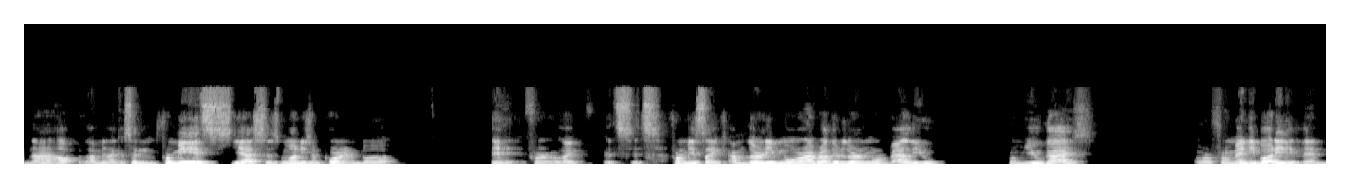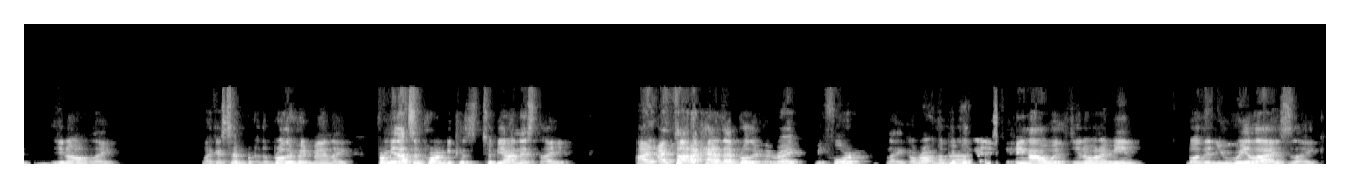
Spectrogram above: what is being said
Not I mean, like I said, for me, it's yes, this money's important, but it for like it's it's for me, it's like I'm learning more. I'd rather learn more value from you guys or from anybody than you know like like I said, the brotherhood, man. Like for me, that's important because to be honest, I I, I thought I had that brotherhood right before, like around uh-huh. the people uh-huh. that I used to hang out with. You know what I mean? But then you realize like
